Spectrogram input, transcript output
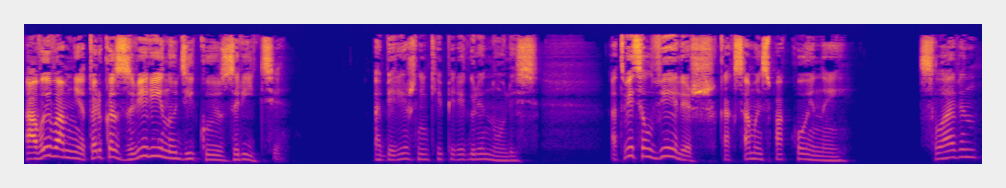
а вы во мне только зверину дикую зрите. Обережники переглянулись. Ответил Велиш, как самый спокойный. Славин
